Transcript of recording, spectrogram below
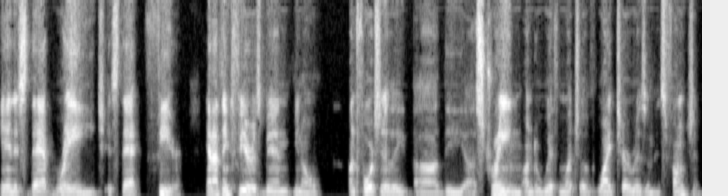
And it's that rage, it's that fear. And I think fear has been, you know, unfortunately, uh, the uh, stream under which much of white terrorism has functioned.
